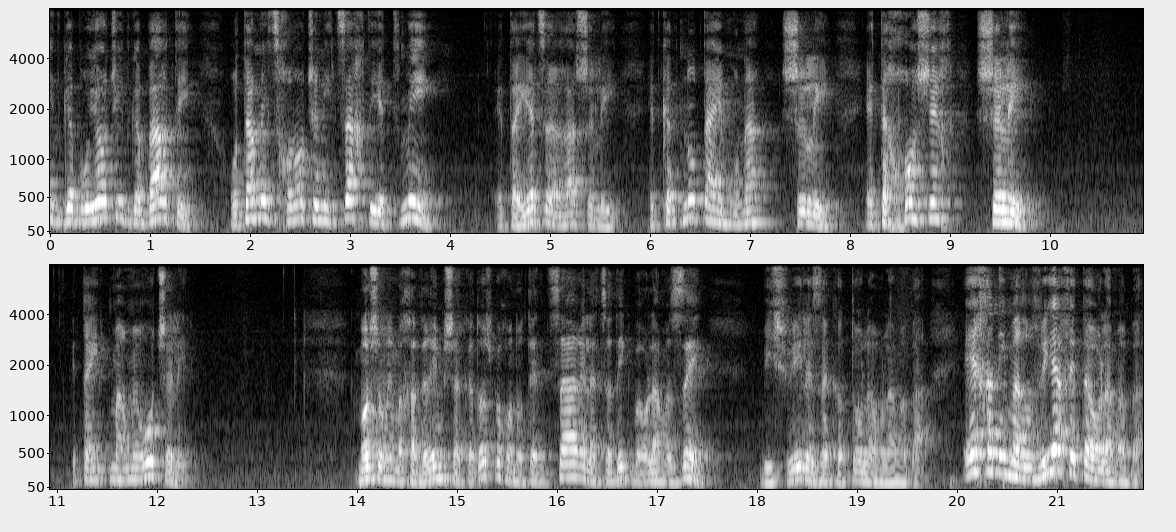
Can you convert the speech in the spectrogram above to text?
התגברויות שהתגברתי, אותם ניצחונות שניצחתי, את מי? את היצר הרע שלי, את קטנות האמונה שלי, את החושך שלי, את ההתמרמרות שלי. כמו שאומרים החברים, שהקדוש ברוך הוא נותן צער אל הצדיק בעולם הזה, בשביל לזכותו לעולם הבא. איך אני מרוויח את העולם הבא?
